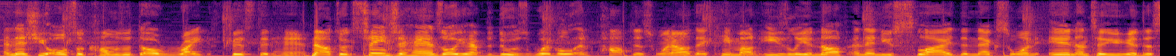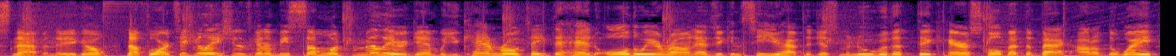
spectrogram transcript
And then she also comes with a right fisted hand. Now to exchange the hands, all you have to do is wiggle and pop this one out. That came out easily enough. And then you slide the next one in until you hear the snap. And there you go. Now for articulation, it's going to be somewhat familiar again, but you can rotate the head all the way around. As you can see, you have to just maneuver the thick hair sculpt at the back out of the way.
